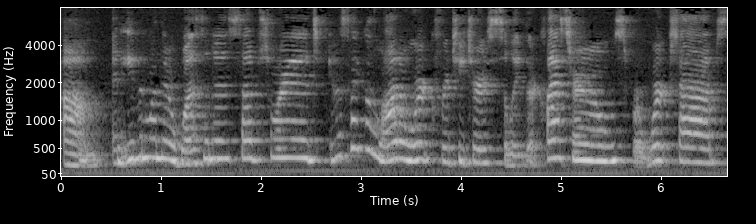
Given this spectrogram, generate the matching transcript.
Um, and even when there wasn't a sub shortage, it was like a lot of work for teachers to leave their classrooms for workshops.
